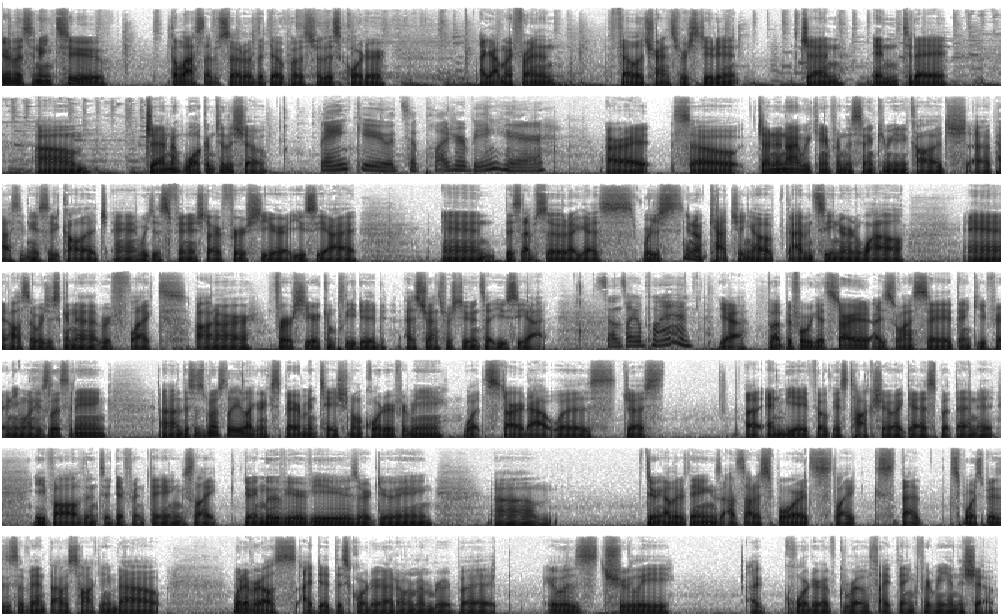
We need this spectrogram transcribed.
You're listening to the last episode of the Dope Post for this quarter. I got my friend, fellow transfer student, Jen, in today. Um, Jen, welcome to the show. Thank you. It's a pleasure being here. All right. So, Jen and I, we came from the same community college, uh, Pasadena City College, and we just finished our first year at UCI. And this episode, I guess, we're just, you know, catching up. I haven't seen her in a while. And also, we're just going to reflect on our first year completed as transfer students at UCI. Sounds like a plan. Yeah. But before we get started, I just want to say thank you for anyone who's listening. Uh, this is mostly like an experimentational quarter for me. What started out was just a NBA focused talk show, I guess, but then it evolved into different things like doing movie reviews or doing um, doing other things outside of sports, like that sports business event that I was talking about. Whatever else I did this quarter, I don't remember, but it was truly a quarter of growth, I think, for me in the show.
